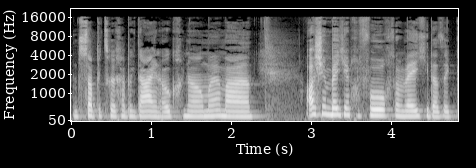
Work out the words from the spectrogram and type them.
een stapje terug heb ik daarin ook genomen. Maar als je een beetje hebt gevolgd, dan weet je dat ik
